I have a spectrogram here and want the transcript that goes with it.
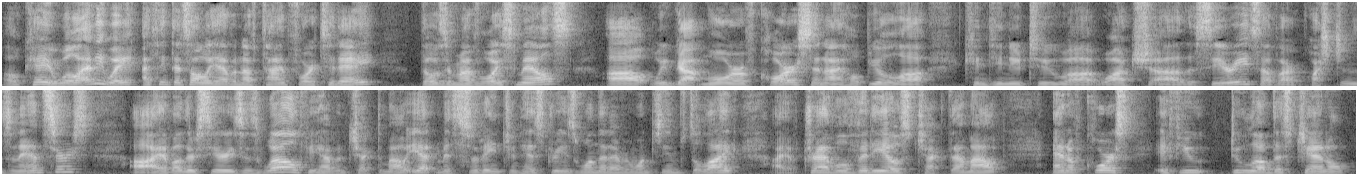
Okay, well, anyway, I think that's all we have enough time for today. Those are my voicemails. Uh, we've got more, of course, and I hope you'll uh, continue to uh, watch uh, the series of our questions and answers. Uh, I have other series as well if you haven't checked them out yet. Myths of Ancient History is one that everyone seems to like. I have travel videos, check them out. And of course, if you do love this channel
